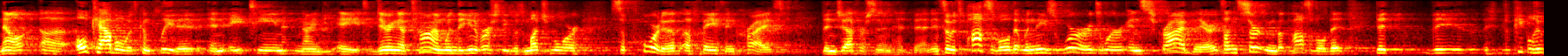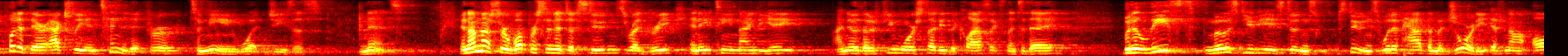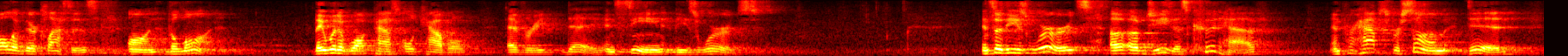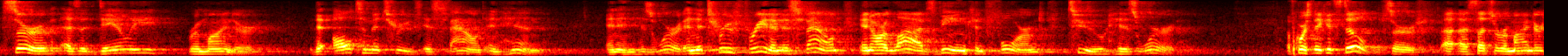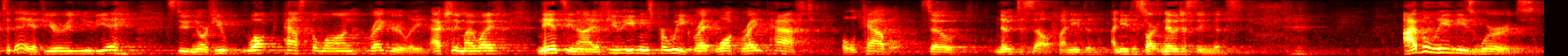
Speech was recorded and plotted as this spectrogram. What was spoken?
Now, uh, Old Cabell was completed in 1898 during a time when the university was much more supportive of faith in Christ than Jefferson had been. And so it's possible that when these words were inscribed there, it's uncertain but possible that, that the, the people who put it there actually intended it for, to mean what Jesus meant. And I'm not sure what percentage of students read Greek in 1898. I know that a few more studied the classics than today. But at least most UVA students, students would have had the majority, if not all, of their classes on the lawn. They would have walked past Old Cabell every day and seen these words. And so these words of Jesus could have, and perhaps for some did, serve as a daily reminder that ultimate truth is found in Him and in His Word. And that true freedom is found in our lives being conformed to His Word. Of course, they could still serve uh, as such a reminder today if you're a UVA student or if you walk past the lawn regularly. Actually, my wife Nancy and I, a few evenings per week, right, walk right past Old Cabell. So, note to self, I need to, I need to start noticing this. I believe these words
